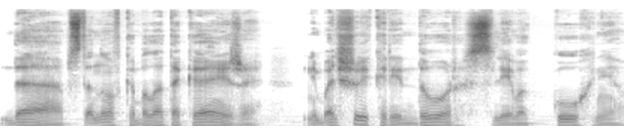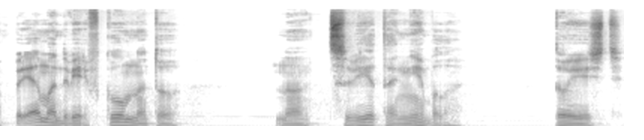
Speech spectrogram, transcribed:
Да, обстановка была такая же. Небольшой коридор, слева кухня, прямо дверь в комнату. Но цвета не было. То есть,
